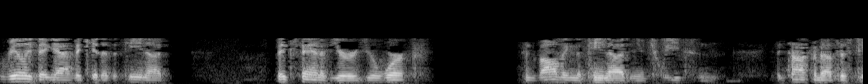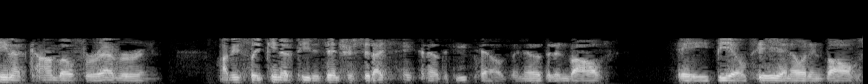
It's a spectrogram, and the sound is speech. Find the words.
really big advocate of the peanut. Big fan of your, your work involving the peanut and your tweets and been talking about this peanut combo forever, and obviously Peanut Pete is interested. I just need to know the details. I know that it involves a BLT. I know it involves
